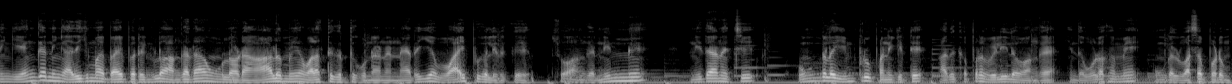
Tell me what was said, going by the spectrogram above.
நீங்கள் எங்கே நீங்கள் அதிகமாக பயப்படுறீங்களோ அங்கே தான் உங்களோட ஆளுமையை வளர்த்துக்கிறதுக்கு உண்டான நிறைய வாய்ப்புகள் இருக்குது ஸோ அங்கே நின்று நிதானித்து உங்களை இம்ப்ரூவ் பண்ணிக்கிட்டு அதுக்கப்புறம் வெளியில் வாங்க. இந்த உலகமே உங்கள் வசப்படும்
